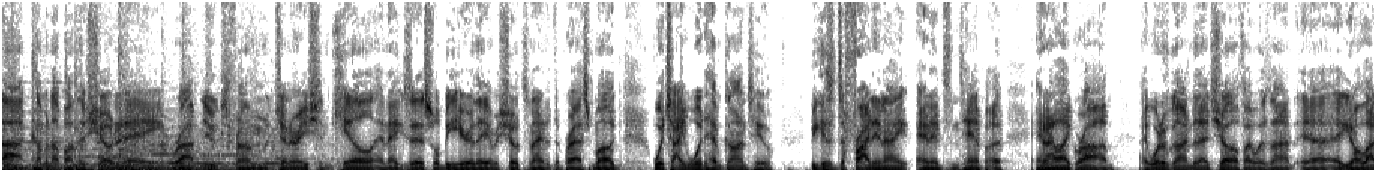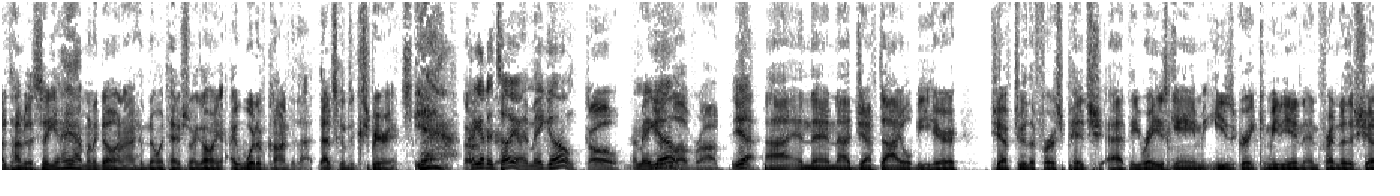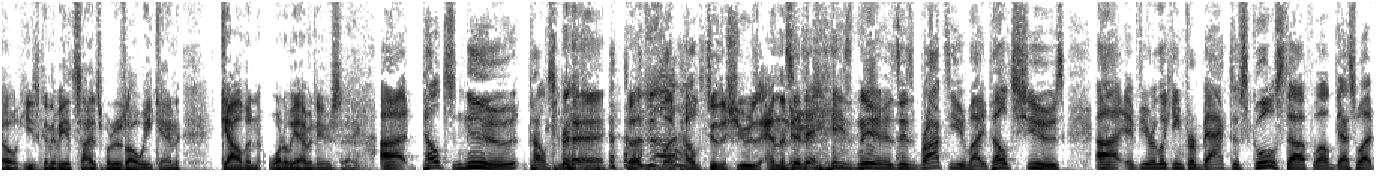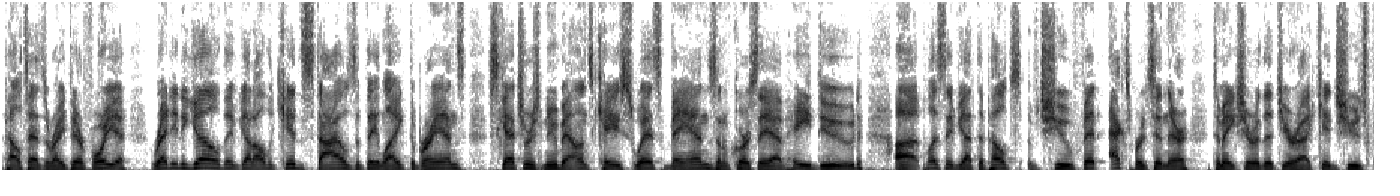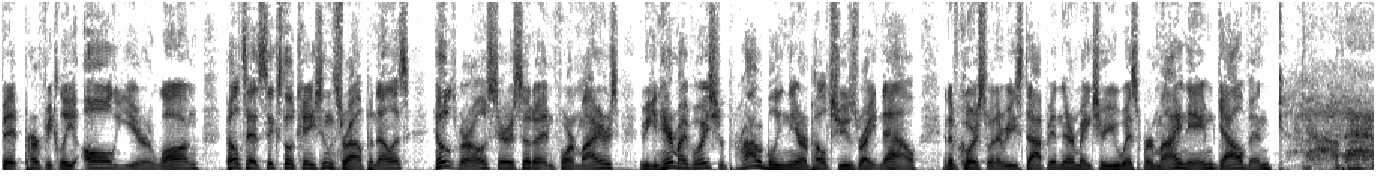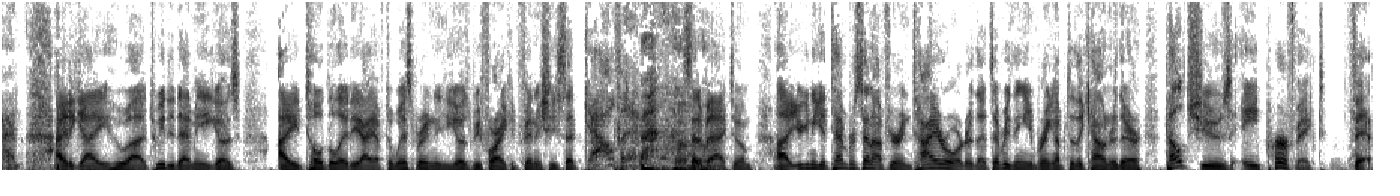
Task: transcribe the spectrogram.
Uh, coming up on the show today, Rob Dukes from Generation Kill and Exodus will be here. They have a show tonight at the Brass Mug, which I would have gone to because it's a Friday night and it's in Tampa. And I like Rob. I would have gone to that show if I was not, uh, you know, a lot of times I say, yeah, yeah, I'm going to go. And I have no intention of going. I would have gone to that. That's good experience. yeah, That I got to tell you, I may go. Go. I may You'll go. love Rob. Yeah. Uh, and then uh, Jeff Dye will be here. Jeff drew the first pitch at the Rays game. He's a great comedian and friend of the show. He's going to be at Side Splitters all weekend. Galvin, what do we have in news today? Uh, Peltz news. Peltz news. Let's just let Peltz do the shoes and the news. Today's news is brought to you by Pelt Shoes. Uh, if you're looking for back to school stuff, well, guess what? Pelt has it right there for you, ready to go. They've got all the kids' styles that they like, the brands: Skechers, New Balance, K Swiss, Vans, and of course they have Hey Dude. Uh, plus, they've got the Peltz shoe fit experts in there to make sure that your uh, kids' shoes fit perfectly all year long. Peltz has six locations throughout Pinellas, Hillsborough, Sarasota, and Fort Myers. If you can hear my voice, you're probably near a Pelt Shoes right now. And of course, whenever you stop in there, make sure you whisper my name, Galvin. Galvin. I had a guy who uh, tweeted at me. He goes, I told the lady I have to whisper, and he goes, before I could finish, he said, Galvin. Said it back to him. Uh, you're going to get 10% off your entire order. That's everything you bring up to the counter there. Pelt Shoes, a perfect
